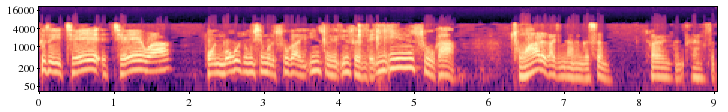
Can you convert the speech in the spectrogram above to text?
그래서 이 재, 재와 본 목을 중심으로 수가 인수, 인수인데 이 인수가 조화를 가진다는 것은 조화를 가진다는 것은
